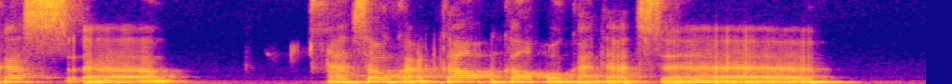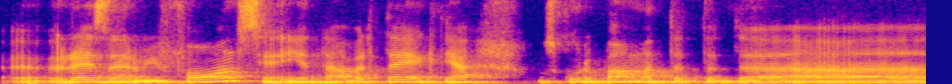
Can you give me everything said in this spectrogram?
kas savukārt kalpo kā tāds rezervju fonds, ja, ja tā var teikt, ja, uz kura pamata tad, uh,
